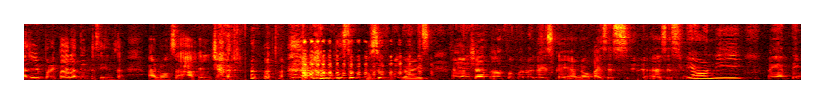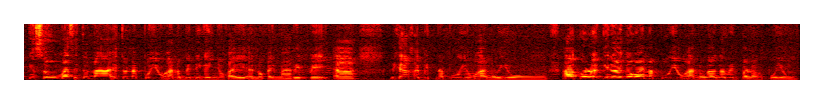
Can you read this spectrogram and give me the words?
At syempre para din na sa, sa ano sa akin char. Busog-busog ba guys? Ayan shout out po pala guys kay ano kay Cecil, uh, Sis Leonie ayan thank you so much. Ito na ito na po yung ano binigay nyo kay ano kay Maripe. Ah ikakabit na po yung ano yung ah, or ginagawa na po yung ano gagawin pa lang po yung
